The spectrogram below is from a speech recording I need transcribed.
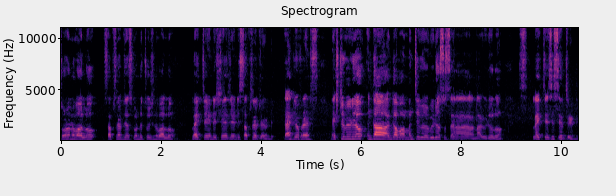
చూడని వాళ్ళు సబ్స్క్రైబ్ చేసుకోండి చూసిన వాళ్ళు లైక్ చేయండి షేర్ చేయండి సబ్స్క్రైబ్ చేయండి. Thank you friends next video ఇంకా ఇంకా మంచి వీడియోస్ వస్తాయి నా నా వీడియోలో లైక్ చేసి షేర్ చేయండి.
